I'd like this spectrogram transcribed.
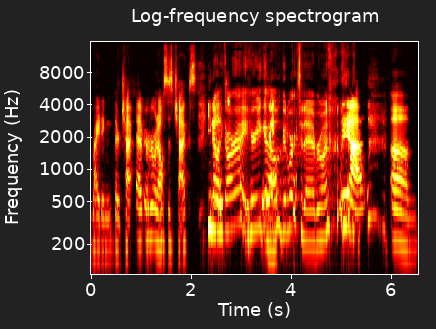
writing their check, everyone else's checks. You know, like, all right, here you go. Good work today, everyone. yeah. Um,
